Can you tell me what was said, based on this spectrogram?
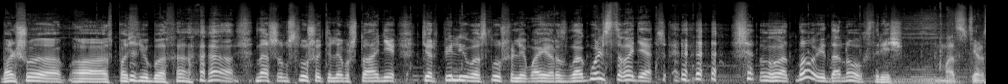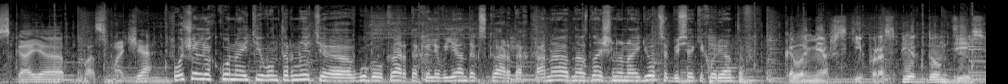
Большое э, спасибо нашим слушателям, что они терпеливо слушали мои разглагольствования. Вот, ну и до новых встреч. Мастерская басмача. Очень легко найти в интернете, в Google картах или в Яндекс картах. Она однозначно найдется без всяких вариантов. Коломяжский проспект, дом 10.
